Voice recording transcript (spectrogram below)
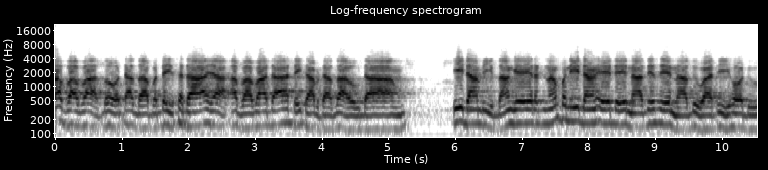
အဘဘသောတတ္တပဋိစ္စဒာယအဘဘတာဒိဋ္ဌပဒသဥဒ္ဒံ ဣဒံပိသံဃေရတနံပဏိတံဧတေနာသစ္စေနာသူဝတိဟောတု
